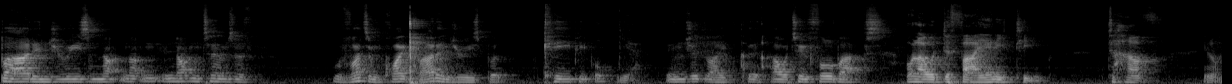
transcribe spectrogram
bad injuries, and not not in- not in terms of we've had some quite bad injuries, but key people Yeah. injured, like the, our two fullbacks. Well, I would defy any team to have, you know,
